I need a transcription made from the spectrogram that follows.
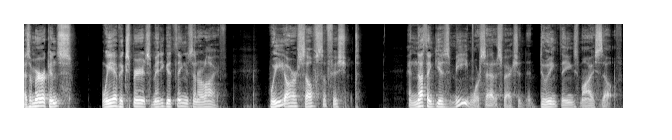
As Americans, we have experienced many good things in our life. We are self sufficient. And nothing gives me more satisfaction than doing things myself.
